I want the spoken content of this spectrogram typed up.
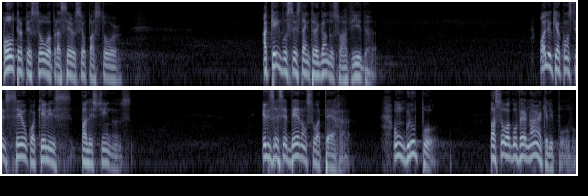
outra pessoa para ser o seu pastor. A quem você está entregando sua vida? Olha o que aconteceu com aqueles palestinos. Eles receberam sua terra. Um grupo passou a governar aquele povo.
